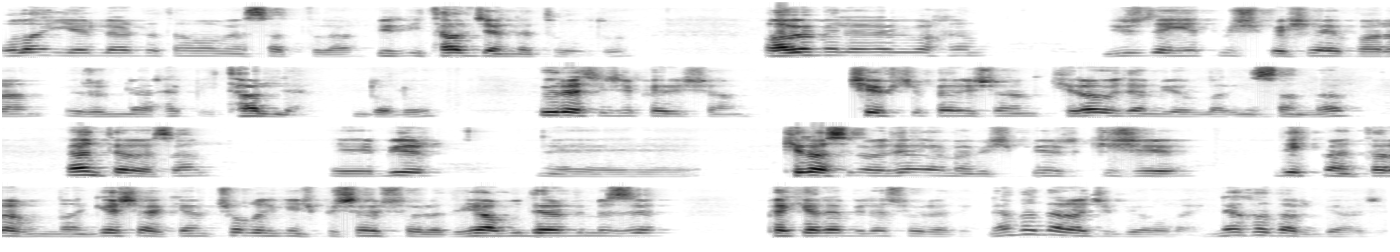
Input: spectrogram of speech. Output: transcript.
Olan yerlerde tamamen sattılar. Bir ithal cenneti oldu. AVM'lere bir bakın. %75'e varan ürünler hep ithalle dolu. Üretici perişan, çiftçi perişan, kira ödemiyorlar insanlar. Enteresan e, bir e, kirasını ödeyememiş bir kişi Dikmen tarafından geçerken çok ilginç bir şey söyledi. Ya bu derdimizi Peker'e bile söyledik. Ne kadar acı bir olay, ne kadar bir acı.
